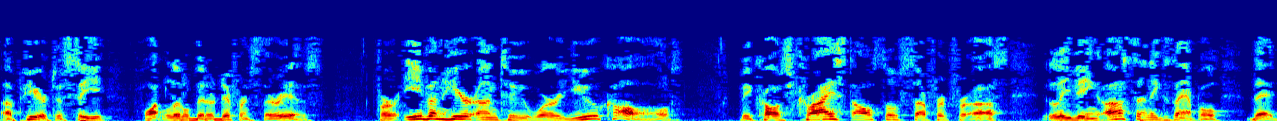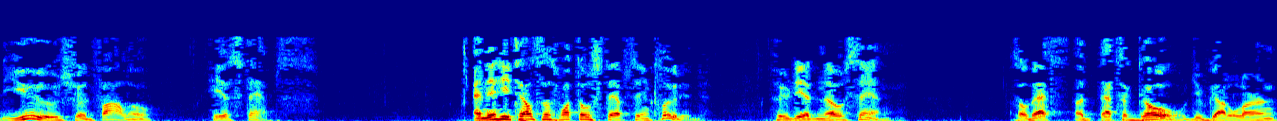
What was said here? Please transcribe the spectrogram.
up here to see what little bit of difference there is. For even hereunto were you called, because Christ also suffered for us, leaving us an example that you should follow his steps. And then he tells us what those steps included. Who did no sin so that's a, that's a goal you've got to learn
